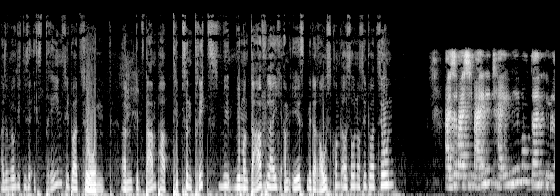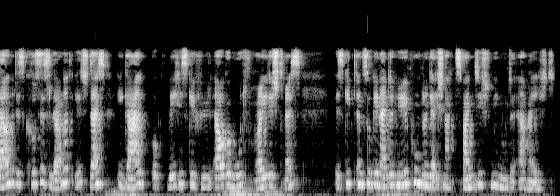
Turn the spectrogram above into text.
Also wirklich diese Extremsituation. Ähm, Gibt es da ein paar Tipps und Tricks, wie, wie man da vielleicht am ehesten wieder rauskommt aus so einer Situation? Also was ich meine Teilnehmer dann im Laufe des Kurses lernen, ist, dass egal ob welches Gefühl, Ärger, Wut, Freude, Stress, es gibt einen sogenannten Höhepunkt und der ist nach 20 Minuten erreicht.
